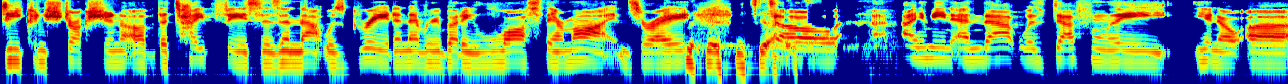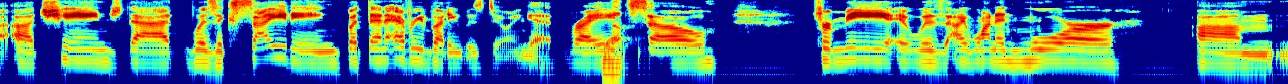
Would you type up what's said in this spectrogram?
deconstruction of the typefaces, and that was great, and everybody lost their minds, right? yes. So, I mean, and that was definitely, you know, a, a, change that was exciting, but then everybody was doing it, right? Yeah. So, for me, it was I wanted more. Um,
